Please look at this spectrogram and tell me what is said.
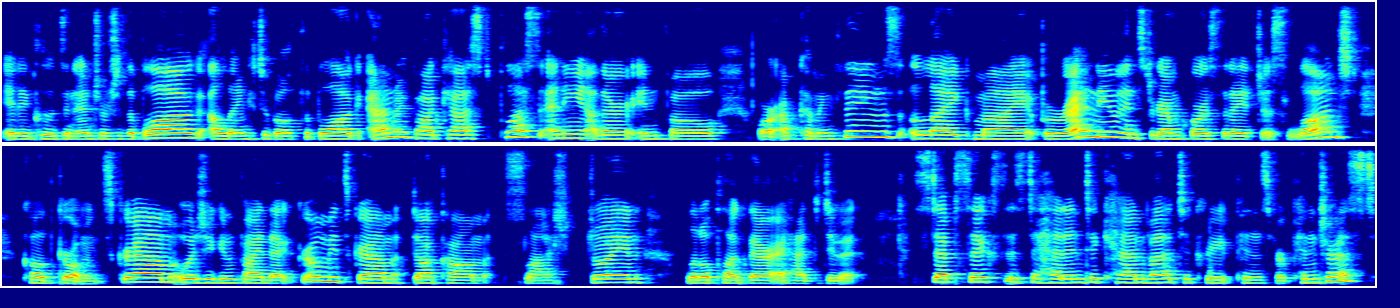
It includes an intro to the blog, a link to both the blog and my podcast, plus any other info or upcoming things like my brand new Instagram course that I just launched called Girl Meets Gram, which you can find at girlmeetsgram.com slash join. Little plug there, I had to do it. Step six is to head into Canva to create pins for Pinterest.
